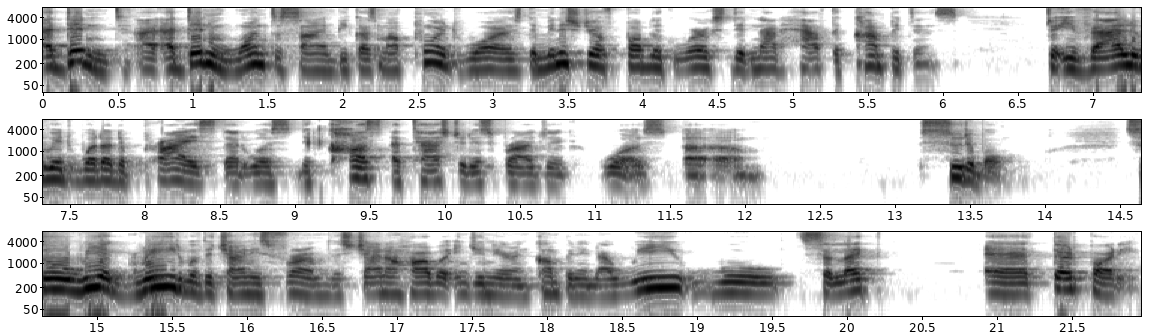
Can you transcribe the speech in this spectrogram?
I didn't. I, I didn't want to sign because my point was the Ministry of Public Works did not have the competence to evaluate whether the price that was the cost attached to this project was uh, um, suitable. So we agreed with the Chinese firm, this China Harbor Engineering Company, that we will select a third party,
